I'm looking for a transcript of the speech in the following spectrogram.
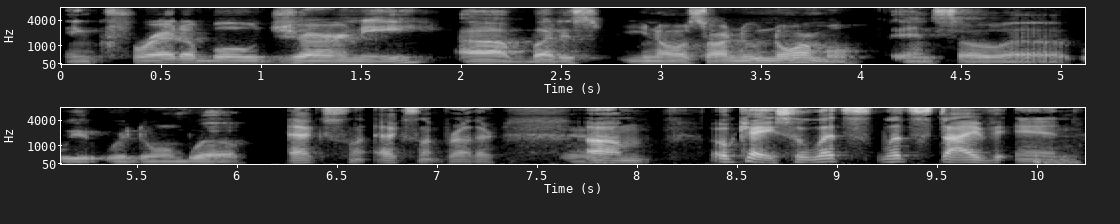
incredible journey, uh, but it's you know it's our new normal, and so uh, we, we're doing well. Excellent, excellent, brother. Yeah. Um, okay, so let's let's dive in.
